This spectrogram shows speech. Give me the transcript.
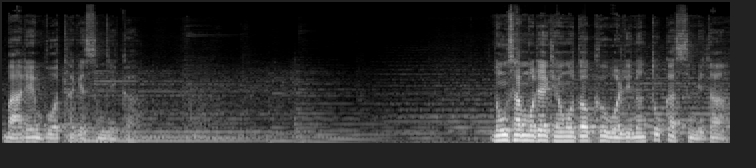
말해 무엇하겠습니까? 농산물의 경우도 그 원리는 똑같습니다.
